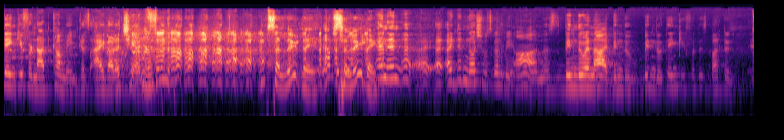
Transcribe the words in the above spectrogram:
Thank you for not coming because I got a chance. Absolutely, absolutely. and then I, I, I didn't know she was going to be on. This Bindu and I. Bindu, Bindu, thank you for this button.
